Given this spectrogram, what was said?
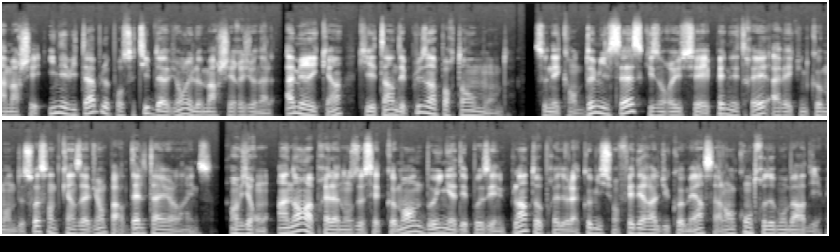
Un marché inévitable pour ce type d'avion est le marché régional américain, qui est un des plus importants au monde. Ce n'est qu'en 2016 qu'ils ont réussi à y pénétrer avec une commande de 75 avions par Delta Airlines. Environ un an après l'annonce de cette commande, Boeing a déposé une plainte auprès de la Commission fédérale du commerce à l'encontre de Bombardier.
